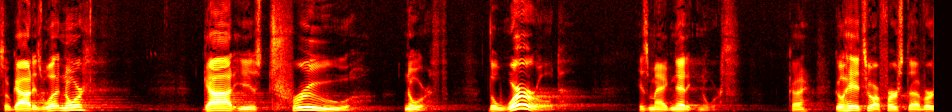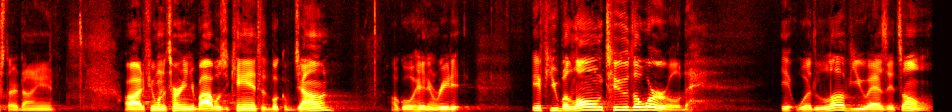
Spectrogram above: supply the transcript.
So, God is what north? God is true north. The world is magnetic north. Okay? Go ahead to our first uh, verse there, Diane. All right, if you want to turn in your Bibles, you can to the book of John. I'll go ahead and read it. If you belong to the world, it would love you as its own.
